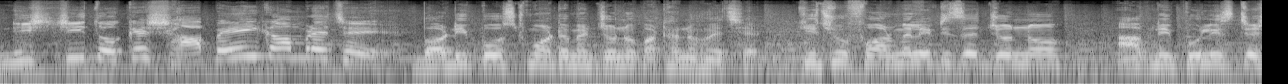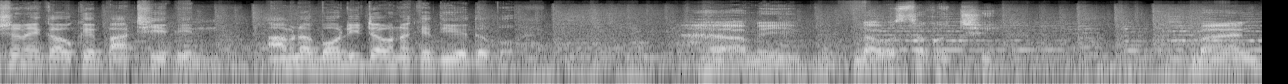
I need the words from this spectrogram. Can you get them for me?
নিশ্চিত ওকে সাপেই কামড়েছে। বডি পোস্টমর্টমের জন্য পাঠানো হয়েছে। কিছু ফর্মালিটিসের জন্য আপনি পুলিশ স্টেশনে কাউকে পাঠিয়ে দিন। আমরা বডিটা ওনাকে দিয়ে দেবো। হ্যাঁ আমি ব্যবস্থা করছি। ব্যাংক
